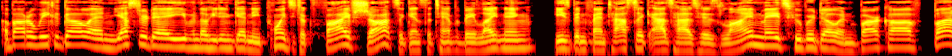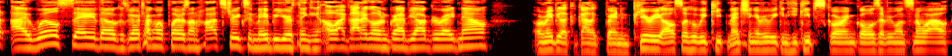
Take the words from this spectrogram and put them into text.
about a week ago. And yesterday, even though he didn't get any points, he took five shots against the Tampa Bay Lightning. He's been fantastic, as has his line mates, Huberdeau and Barkov. But I will say, though, because we are talking about players on hot streaks, and maybe you're thinking, oh, I gotta go and grab Jagr right now or maybe like a guy like Brandon Pirri, also who we keep mentioning every week, and he keeps scoring goals every once in a while.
